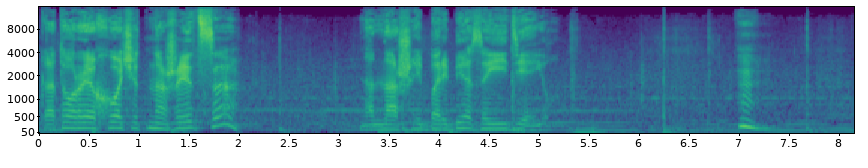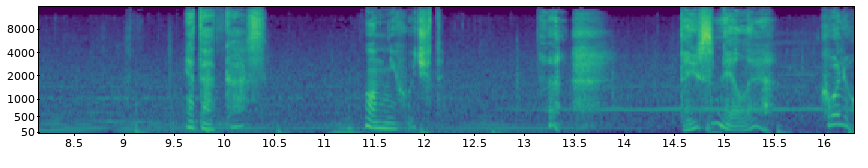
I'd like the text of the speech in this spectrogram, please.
которая хочет нажиться на нашей борьбе за идею. Это отказ? Он не хочет. Ты смелая. Хвалю.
